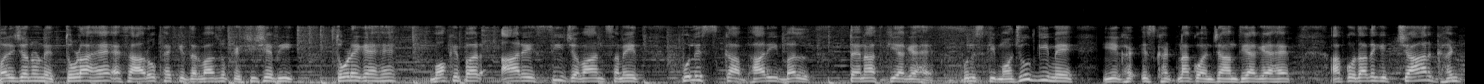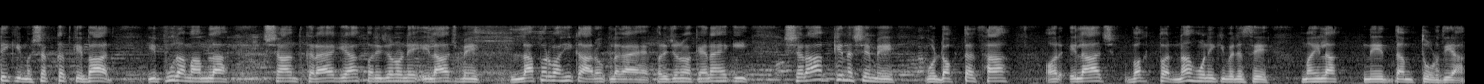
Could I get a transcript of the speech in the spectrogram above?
परिजनों ने तोड़ा है। ऐसा आरोप है कि दरवाजों के शीशे भी तोड़े गए हैं। मौके पर आरएसी जवान समेत पुलिस का भारी बल तैनात किया गया है। पुलिस की मौजूदगी में ये घ, इस घटना को अंजाम दिया गया है। आपको बता दें कि चार घंटे की मशक्कत के बाद ये पूरा मामला शांत कराया गया। परिजनों ने इलाज में लापरवाही का आरोप लगाया है। परिजनों का कहना है कि शराब के नशे में वो डॉक्टर था और इलाज वक्त पर न होने की वजह से महिला ने दम तोड़ दिया।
